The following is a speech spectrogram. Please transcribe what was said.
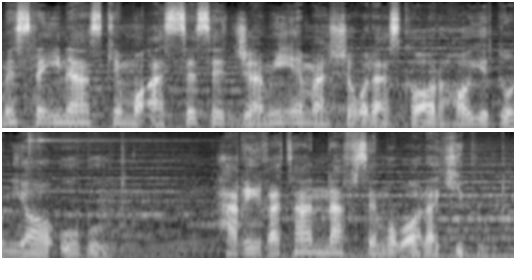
مثل این است که مؤسس جمیع مشرق اسکارهای دنیا او بود. حقیقتا نفس مبارکی بود.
